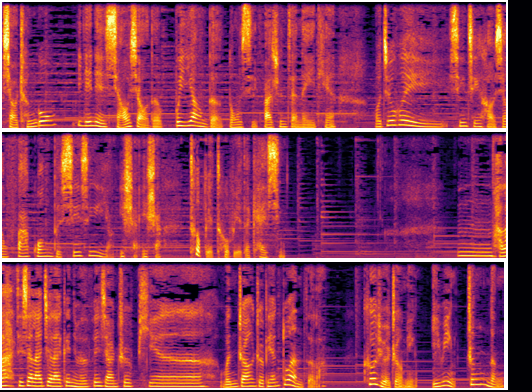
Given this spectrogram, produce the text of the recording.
小成功，一点点小小的不一样的东西发生在那一天，我就会心情好像发光的星星一样一闪一闪，特别特别的开心。嗯，好啦，接下来就来跟你们分享这篇文章这篇段子了。科学证明，一孕真能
